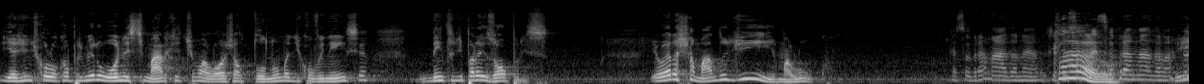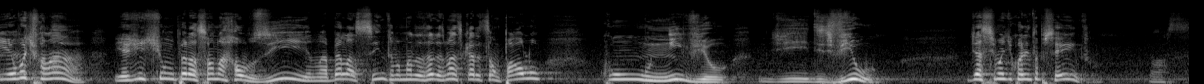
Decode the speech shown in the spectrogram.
E a gente colocou primeiro o Honest Market, uma loja autônoma de conveniência dentro de Paraisópolis. Eu era chamado de maluco. Vai sobrar nada, né? Fica Claro. Vai sobrar nada lá. E eu vou te falar, e a gente tinha uma operação na Hausi, na Bela Cinta, numa das áreas mais caras de São Paulo, com um nível de desvio de acima de 40%. Nossa.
